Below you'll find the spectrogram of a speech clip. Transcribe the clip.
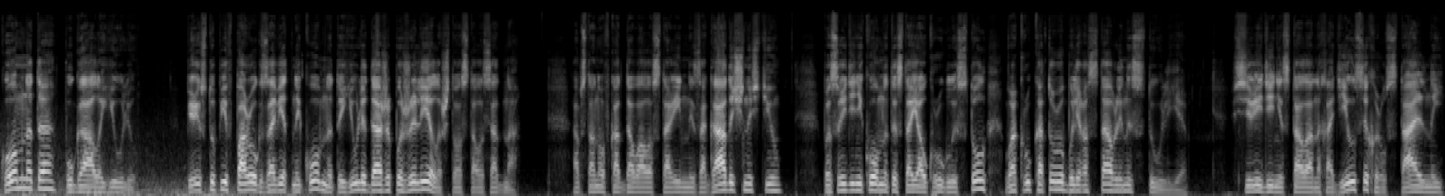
Комната пугала Юлю. Переступив порог заветной комнаты, Юля даже пожалела, что осталась одна. Обстановка отдавала старинной загадочностью, Посредине комнаты стоял круглый стол, вокруг которого были расставлены стулья. В середине стола находился хрустальный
